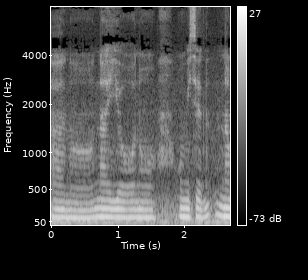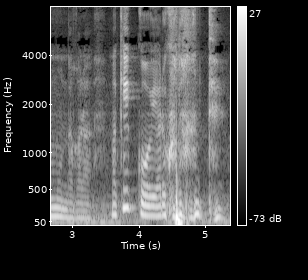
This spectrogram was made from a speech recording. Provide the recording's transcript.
あの内容のお店なもんだから、まあ、結構やることあって。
